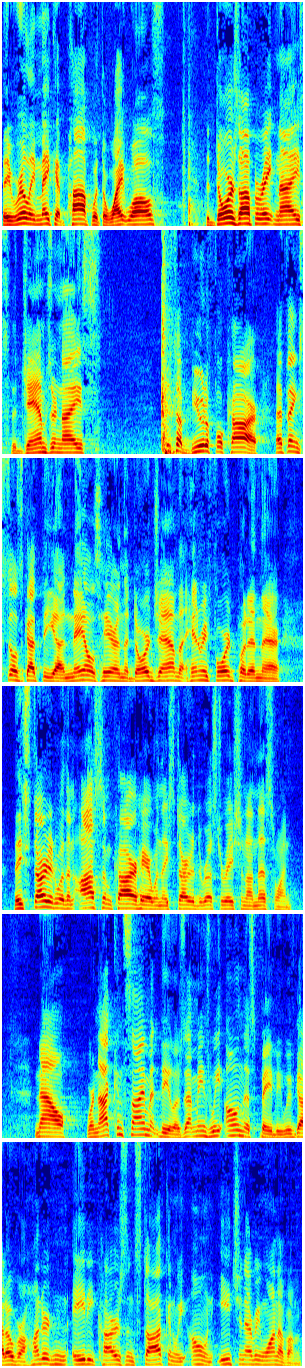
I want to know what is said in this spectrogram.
They really make it pop with the white walls. The doors operate nice, the jams are nice. Just a beautiful car. That thing still's got the uh, nails here in the door jamb that Henry Ford put in there. They started with an awesome car here when they started the restoration on this one. Now, we're not consignment dealers. That means we own this baby. We've got over 180 cars in stock and we own each and every one of them.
